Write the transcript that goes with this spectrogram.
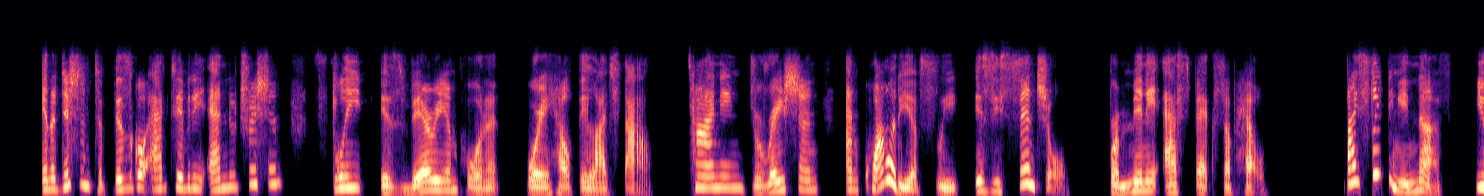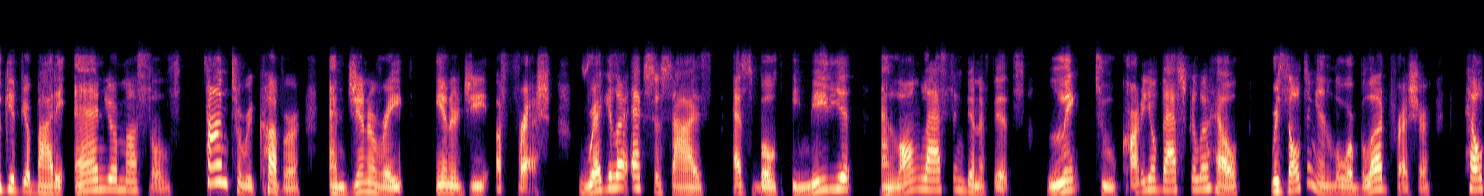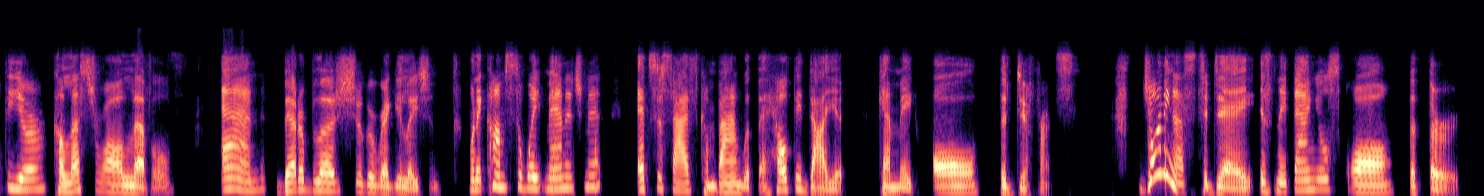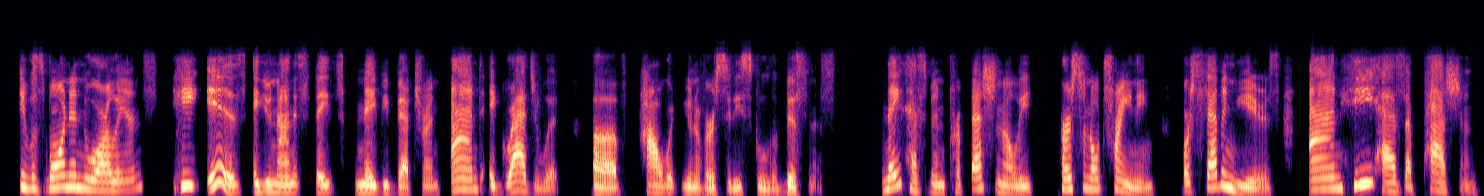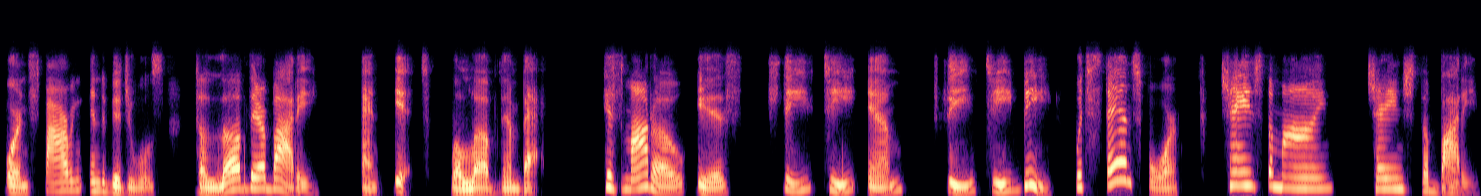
In addition to physical activity and nutrition, Sleep is very important for a healthy lifestyle. Timing, duration, and quality of sleep is essential for many aspects of health. By sleeping enough, you give your body and your muscles time to recover and generate energy afresh. Regular exercise has both immediate and long lasting benefits linked to cardiovascular health, resulting in lower blood pressure, healthier cholesterol levels, and better blood sugar regulation. When it comes to weight management, exercise combined with a healthy diet can make all the difference. Joining us today is Nathaniel Squall III. He was born in New Orleans he is a United States Navy veteran and a graduate of Howard University School of Business. Nate has been professionally personal training for seven years, and he has a passion for inspiring individuals to love their body, and it will love them back. His motto is CTMCTB, which stands for Change the Mind, Change the Body.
